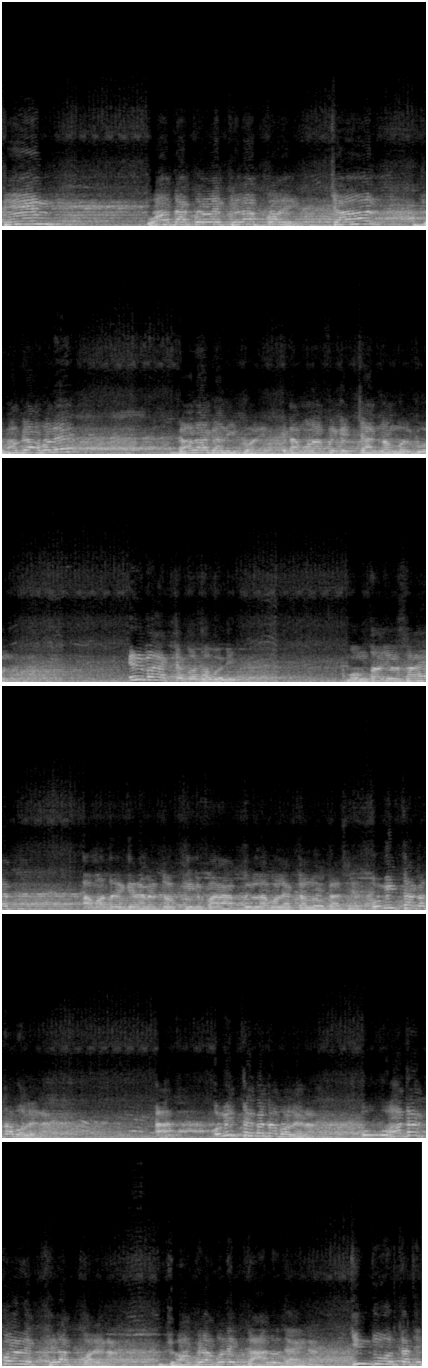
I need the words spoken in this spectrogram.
তিন, ওয়াদা করলে খেলাপ করে। চার, ঝগড়া হলে গালাগালি করে। এটা মোনাফিকের চার নম্বর গুণ। এবার একটা কথা বলি। মমতাজুল সাহেব আমাদের গ্রামের দক্ষিণ পাড়া আবদুল্লাহ বলে একটা লোক আছে। ও মিথ্যা কথা বলে না। হ্যাঁ? ও কথা বলে না। ও খেলাপ করে না। ঝগড়া গালও দেয় না। কিন্তু ওর কাছে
